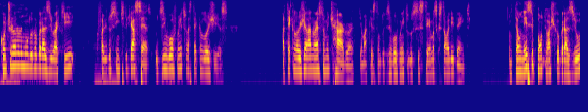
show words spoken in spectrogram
continuando no mundo no Brasil aqui, eu falei do sentido de acesso, o desenvolvimento das tecnologias. A tecnologia ela não é somente hardware, tem uma questão do desenvolvimento dos sistemas que estão ali dentro. Então, nesse ponto, eu acho que o Brasil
